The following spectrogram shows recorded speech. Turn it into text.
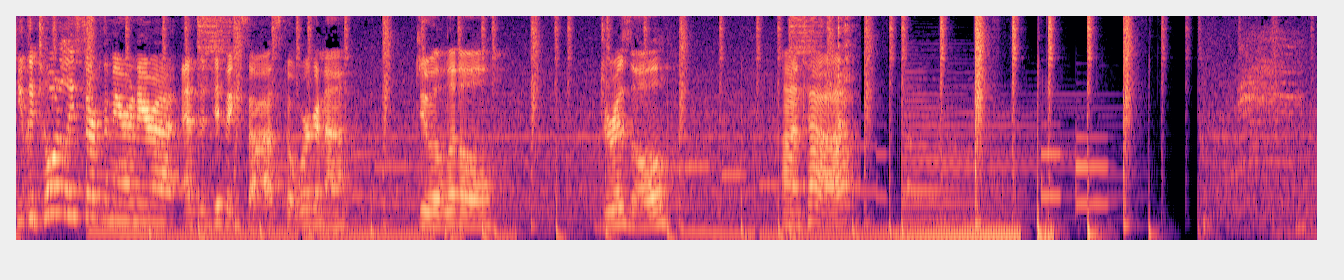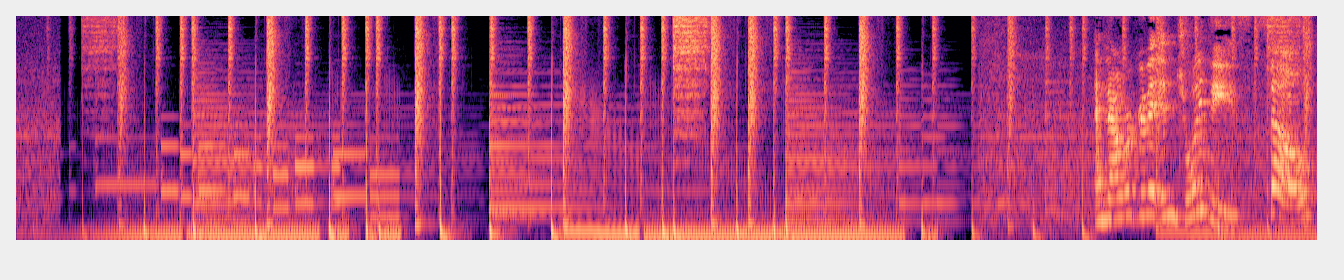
you could totally serve the marinara as a dipping sauce, but we're gonna do a little drizzle on top. We're gonna enjoy these. So,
